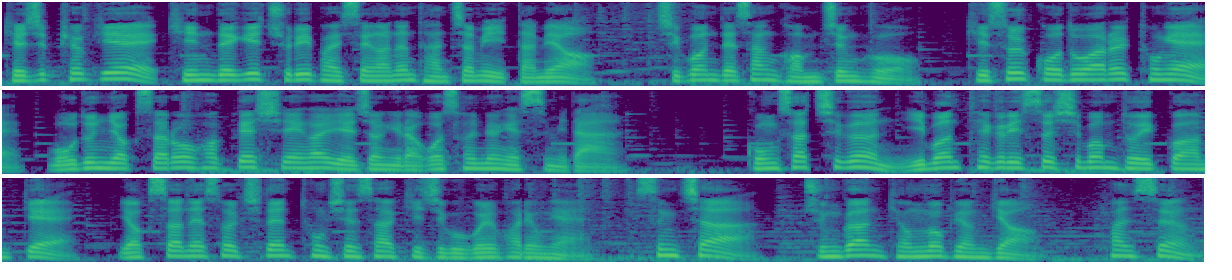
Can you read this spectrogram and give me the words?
계집표기에 긴 대기 줄이 발생하는 단점이 있다며 직원 대상 검증 후 기술 고도화를 통해 모든 역사로 확대 시행할 예정이라고 설명했습니다. 공사 측은 이번 태그리스 시범 도입과 함께 내 설치된 통신사 기지국을 활용해 승차, 중간 경로 변경, 환승,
